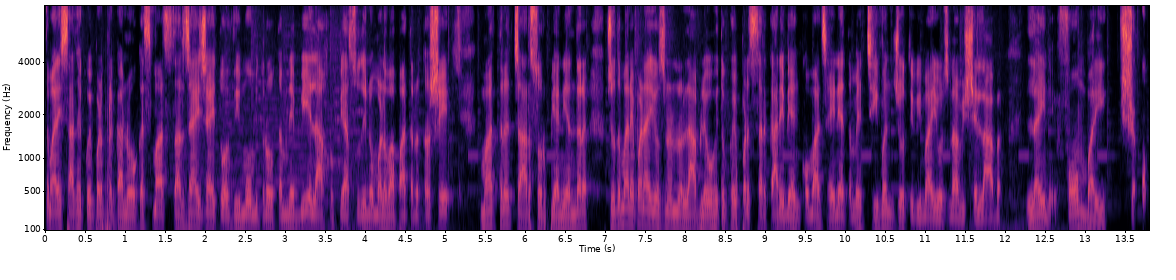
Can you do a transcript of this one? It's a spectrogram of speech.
તમારી સાથે કોઈ પણ પ્રકારનો અકસ્માત સર્જાઈ જાય તો વીમો મિત્રો તમને બે લાખ રૂપિયા સુધીનો મળવાપાત્ર થશે. માત્ર ચારસો રૂપિયાની અંદર. જો તમારે પણ આ યોજનાનો લાભ લેવો હોય તો કોઈ પણ સરકારી બેંકોમાં જઈને તમે જીવન જ્યોતિ વીમા યોજના વિશે લાભ લઈને ફોર્મ ભરી શકો.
